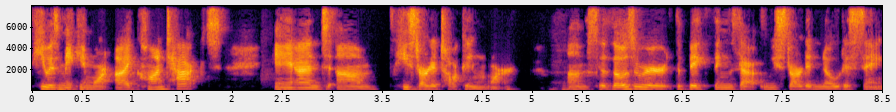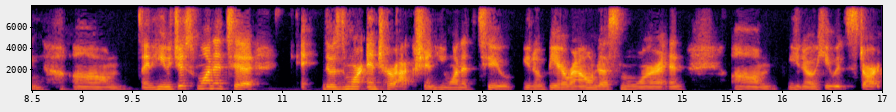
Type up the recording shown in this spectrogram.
he was making more eye contact and um, he started talking more. Mm-hmm. Um, so those were the big things that we started noticing. and he just wanted to there was more interaction he wanted to you know be around us more and um, you know he would start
